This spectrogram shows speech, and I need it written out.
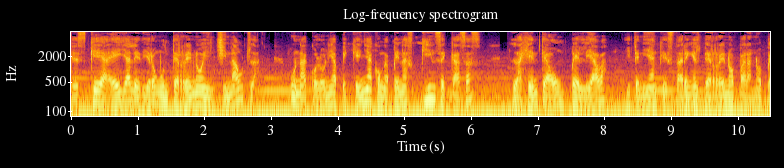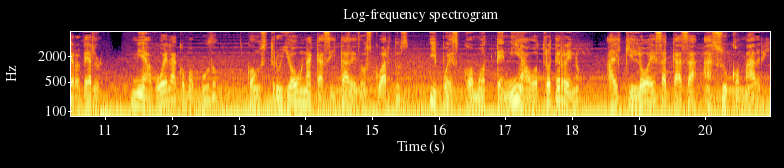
es que a ella le dieron un terreno en Chinautla, una colonia pequeña con apenas 15 casas. La gente aún peleaba y tenían que estar en el terreno para no perderlo. Mi abuela, como pudo, construyó una casita de dos cuartos y pues como tenía otro terreno, alquiló esa casa a su comadre.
